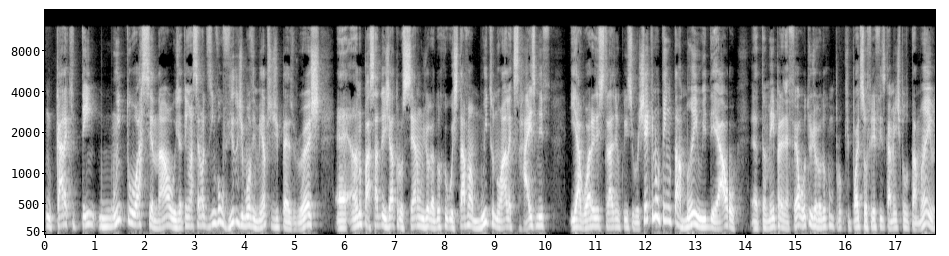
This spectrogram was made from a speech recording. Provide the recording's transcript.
Um cara que tem muito arsenal, já tem um arsenal desenvolvido de movimentos de pass rush, é, ano passado eles já trouxeram um jogador que eu gostava muito no Alex Highsmith, e agora eles trazem o Quincy Rocher, que não tem um tamanho ideal é, também para a NFL, outro jogador que pode sofrer fisicamente pelo tamanho,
